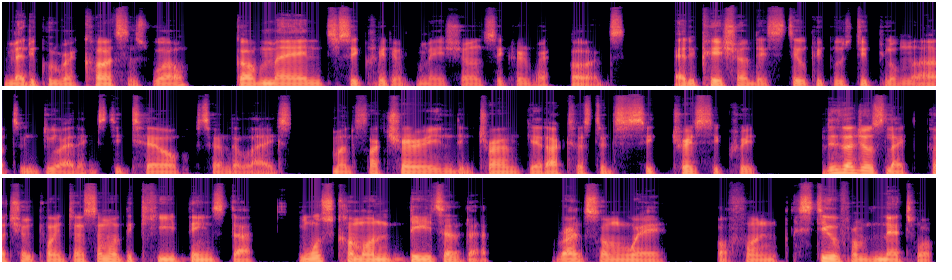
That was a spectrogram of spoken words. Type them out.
medical records as well, government secret information, secret records, education, they steal people's diploma to do identity theft and the likes. Manufacturing, they try and get access to trade secret. These are just like touching points on some of the key things that most common data that ransomware often steal from the network.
